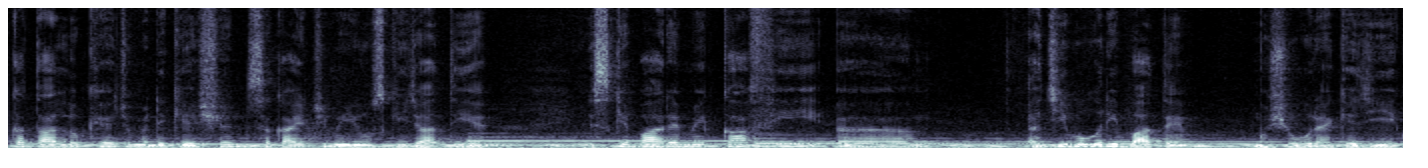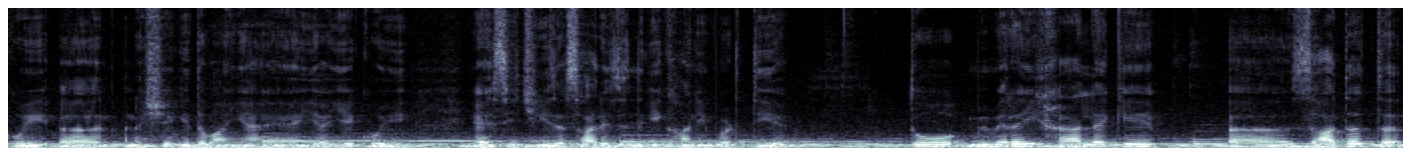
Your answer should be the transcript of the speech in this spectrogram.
کا تعلق ہے جو میڈیکیشن سکائٹری میں یوز کی جاتی ہے، اس کے بارے میں کافی عجیب و غریب باتیں مشہور ہیں کہ جی یہ کوئی نشے کی دوائیاں ہیں یا یہ کوئی ایسی چیز ہے، ساری زندگی کھانی پڑتی ہے۔ تو میرا یہ خیال ہے کہ زیادہ تر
